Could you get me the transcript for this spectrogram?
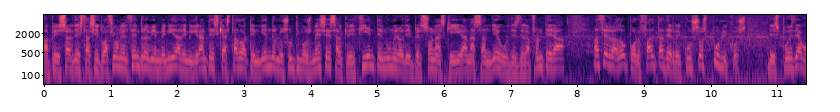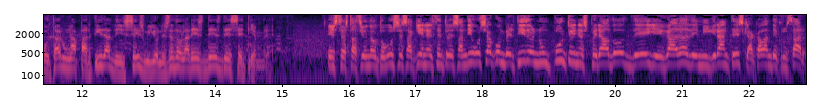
A pesar de esta situación, el centro de bienvenida de migrantes que ha estado atendiendo en los últimos meses al creciente número de personas que llegan a San Diego desde la frontera ha cerrado por falta de recursos públicos, después de agotar una partida de 6 millones de dólares desde septiembre. Esta estación de autobuses aquí en el centro de San Diego se ha convertido en un punto inesperado de llegada de migrantes que acaban de cruzar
